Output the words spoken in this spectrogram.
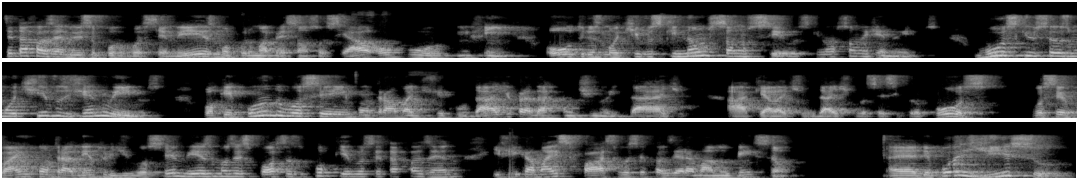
Você está fazendo isso por você mesmo, por uma pressão social, ou por, enfim, outros motivos que não são seus, que não são genuínos. Busque os seus motivos genuínos, porque quando você encontrar uma dificuldade para dar continuidade àquela atividade que você se propôs, você vai encontrar dentro de você mesmo as respostas do porquê você está fazendo e fica mais fácil você fazer a manutenção. É, depois disso,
